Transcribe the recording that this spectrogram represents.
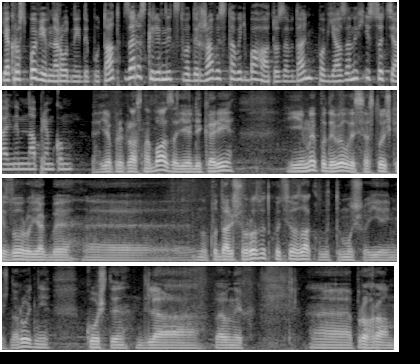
Як розповів народний депутат, зараз керівництво держави ставить багато завдань пов'язаних із соціальним напрямком. Є прекрасна база, є лікарі. І ми подивилися з точки зору якби, е, ну, подальшого розвитку цього закладу, тому що є і міжнародні кошти для певних е, програм,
